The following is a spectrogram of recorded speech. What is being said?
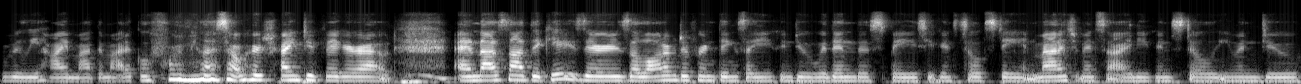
really high mathematical formulas that we're trying to figure out. And that's not the case. There is a lot of different things that you can do within this space. You can still stay in management side. You can still even do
